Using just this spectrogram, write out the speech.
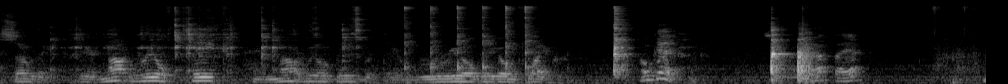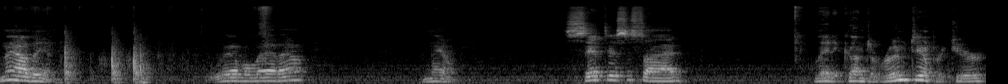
So they, they're not real thick and not real big, but they're real big on flavor. Okay, so got that. Now then, level that out. Now, set this aside. Let it come to room temperature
